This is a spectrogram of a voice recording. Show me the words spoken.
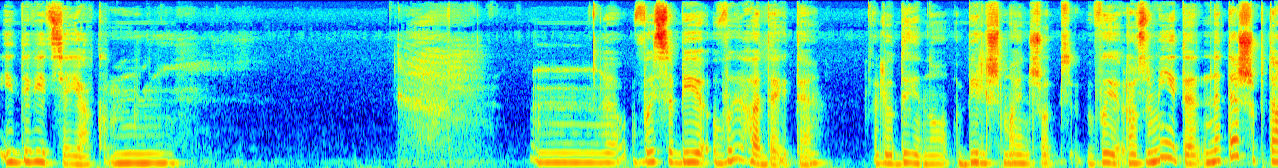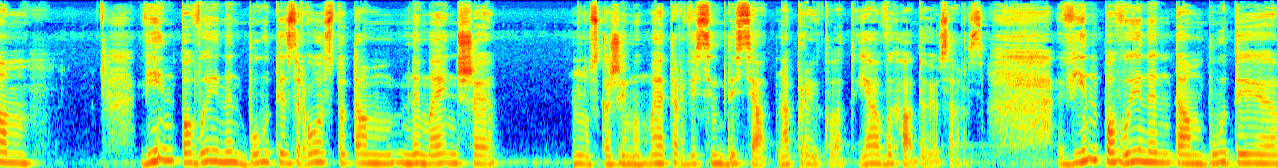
І дивіться, як. Ви собі вигадайте людину більш-менш, от ви розумієте, не те, щоб там він повинен бути зросту там не менше, ну, скажімо, метр вісімдесят, наприклад. Я вигадую зараз. Він повинен там бути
